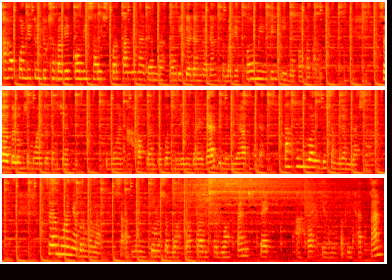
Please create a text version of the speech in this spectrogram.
Ahok pun ditunjuk sebagai komisaris Pertamina dan bahkan digadang-gadang sebagai pemimpin ibu kota baru. Sebelum semua itu terjadi, hubungan Ahok dan Puput sendiri beredar di media pada tahun 2019 lalu. Semuanya bermula saat muncul sebuah foto di sebuah fanspage Ahok yang memperlihatkan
